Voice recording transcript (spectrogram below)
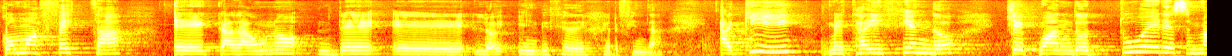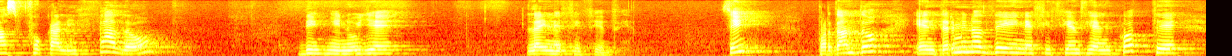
cómo afecta eh, cada uno de eh, los índices de Herfindahl. Aquí me está diciendo que cuando tú eres más focalizado, disminuye la ineficiencia. ¿Sí? Por tanto, en términos de ineficiencia en coste,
